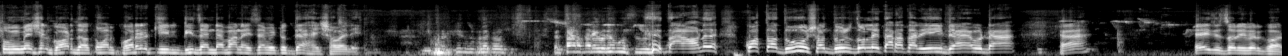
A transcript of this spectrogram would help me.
তুমি মেশের ঘর দাও তোমার ঘরের কি ডিজাইনটা বানাইছে আমি একটু দেখাই সবাই তারা অনেক কত দুষ দুষ ধরলে তাড়াতাড়ি ওটা হ্যাঁ? এই যে জরিফের ঘর।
